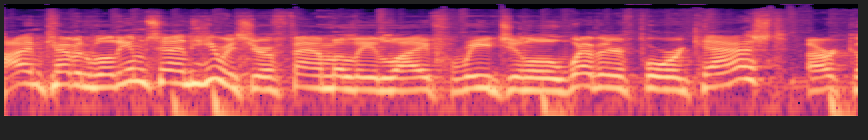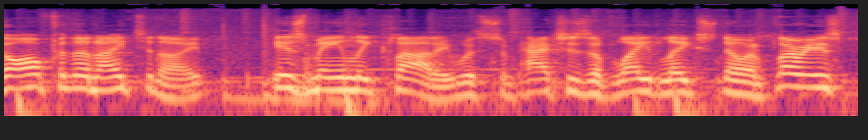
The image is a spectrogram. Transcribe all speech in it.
I'm Kevin Williams, and here is your family life regional weather forecast. Our call for the night tonight is mainly cloudy with some patches of light lake snow and flurries,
